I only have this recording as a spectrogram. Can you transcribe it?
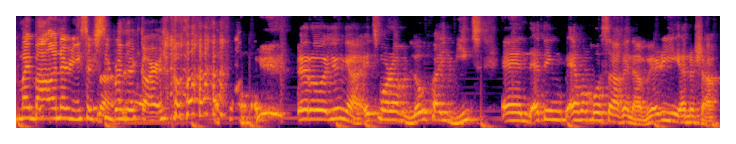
may baon na research si Brother Carlo. Pero yun nga, it's more of lo-fi beats and I think, ewan ko sa akin ah, very ano siya,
